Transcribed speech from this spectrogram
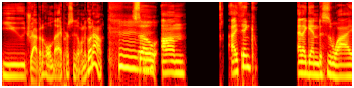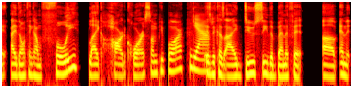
huge rabbit hole that I personally don't want to go down. Mm. So um I think and again this is why I don't think I'm fully like hardcore as some people are yeah, is because I do see the benefit of and it,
